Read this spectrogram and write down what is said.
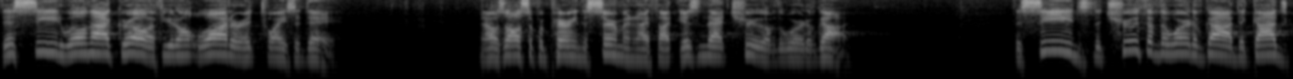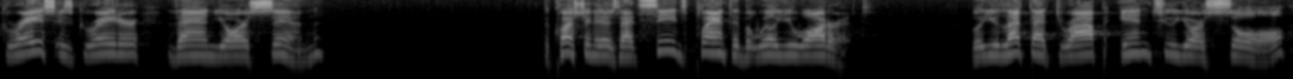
This seed will not grow if you don't water it twice a day. And I was also preparing the sermon, and I thought, isn't that true of the Word of God? The seeds, the truth of the Word of God, that God's grace is greater than your sin. The question is that seed's planted, but will you water it? Will you let that drop into your soul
